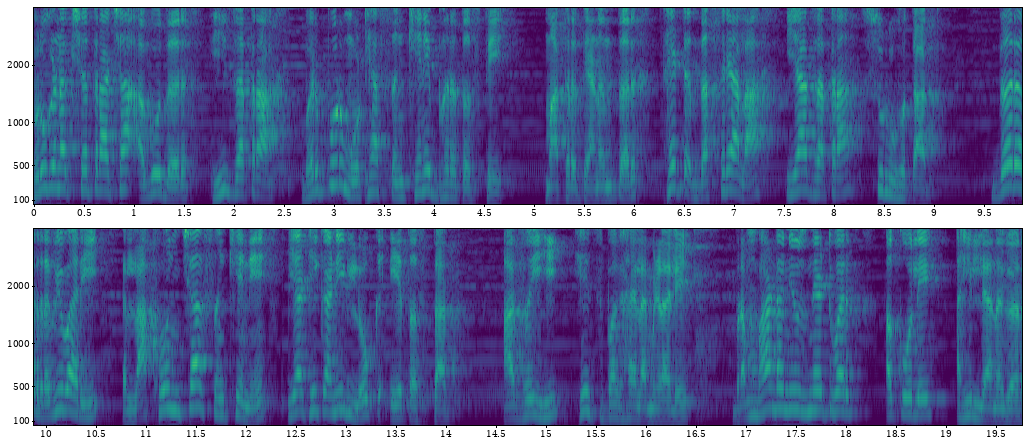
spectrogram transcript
मृग नक्षत्राच्या अगोदर ही जत्रा भरपूर मोठ्या संख्येने भरत असते. मात्र त्यानंतर थेट दसऱ्याला या जत्रा सुरू होतात. दर रविवारी लाखोंच्या संख्येने या ठिकाणी लोक येत असतात. आजही हेच बघायला मिळाले. ब्रह्मांड न्यूज नेटवर्क अकोले अहिल्यानगर.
